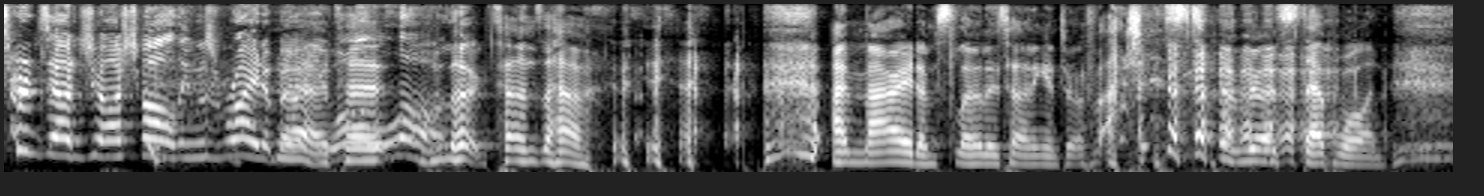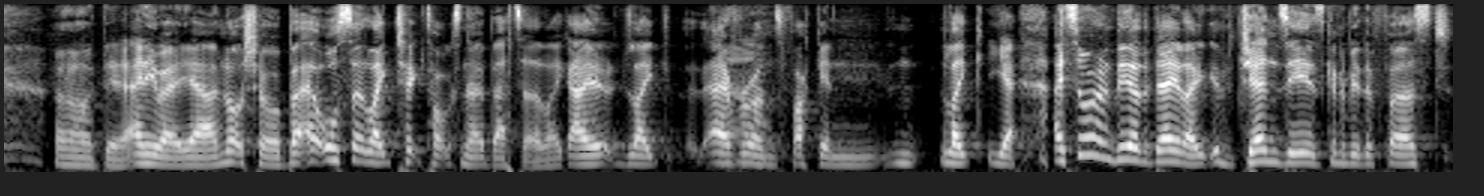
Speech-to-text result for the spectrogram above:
Turns out Josh Hawley was right about you tur- all along. Look, turns out I'm married. I'm slowly turning into a fascist. I'm step one. Oh dear. Anyway, yeah, I'm not sure, but also like TikTok's no better. Like I like everyone's fucking like yeah. I saw it the other day. Like Gen Z is going to be the first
